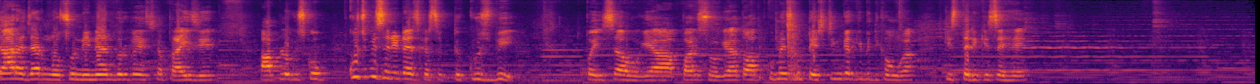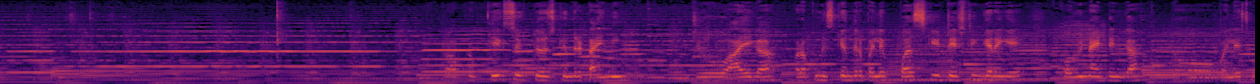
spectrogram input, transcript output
चार हज़ार नौ सौ निन्यानवे रुपये इसका प्राइस है। आप लोग इसको कुछ भी सैनिटाइज कर सकते हो, कुछ भी। पैसा हो गया, पर्स हो गया तो आपको मैं इसको टेस्टिंग करके भी दिखाऊँगा किस तरीके से है। तो आप लोग देख सकते हो इसके अंदर टाइमिंग जो आएगा और अपन इसके अंदर पहले पर्स की टेस्टिंग करेंगे कोविड नाइन्टीन का। तो पहले इसको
